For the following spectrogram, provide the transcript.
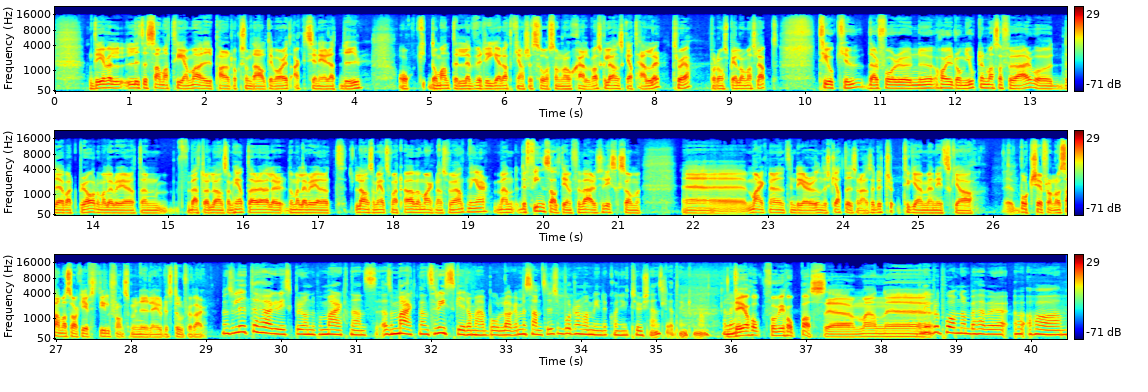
Det är väl lite samma tema i Paradox som det alltid varit. Aktien är rätt dyr och de har inte levererat kanske så som de själva skulle önskat heller, tror jag på de spel de har släppt. THQ, där får, nu har ju de gjort en massa förvärv och det har varit bra. De har levererat en förbättrad lönsamhet där, eller de har levererat lönsamhet som varit över marknadsförväntningar. Men det finns alltid en förvärvsrisk som eh, marknaden tenderar att underskatta i sådana här, så det tycker jag man inte ska bortse från. Och samma sak i Stillfront som nyligen gjorde storförvärv. Men så lite hög risk beroende på marknads, alltså marknadsrisk i de här bolagen. Men samtidigt så borde de vara mindre konjunkturkänsliga tänker man. Eller? Det får vi hoppas. Eh, man, men det beror på om de behöver ha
